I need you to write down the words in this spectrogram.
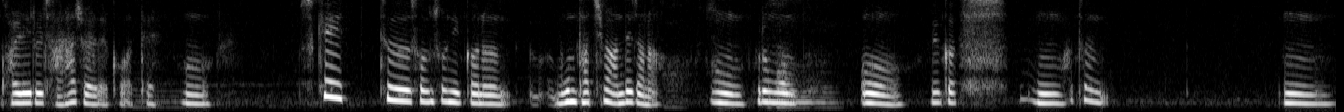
관리를 잘 하셔야 될 것 같아. 어, 스케이트 선수니까는 몸 다치면 안 되잖아. 아. 어, 그러면 음, 어, 그러니까 음, 하여튼 음,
